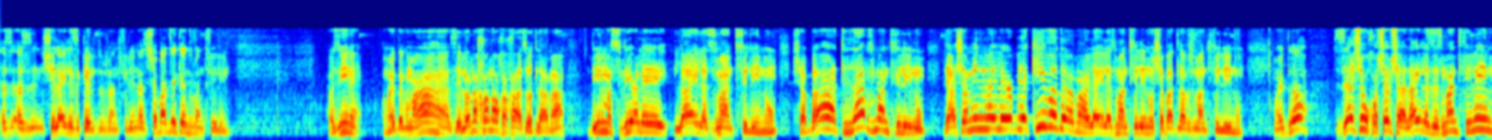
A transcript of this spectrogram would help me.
אז, אז שלילה זה כן זמן תפילין, אז שבת זה כן זמן תפילין. אז הנה, אומרת הגמרא, זה לא נכון ההוכחה הזאת, למה? דילמה סביר לי לילה זמן תפילינו, שבת לאו זמן תפילינו. דעה שאמין לי לרבי עקיבא דאמר לילה זמן תפילינו, שבת לאו זמן תפילינו. אומרת לא, זה שהוא חושב שהלילה זה זמן תפילין,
